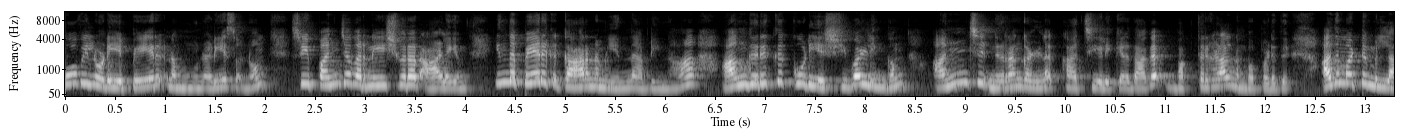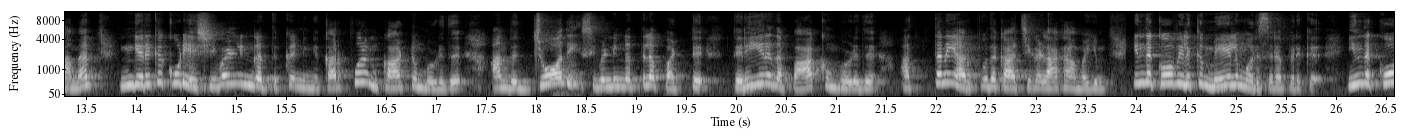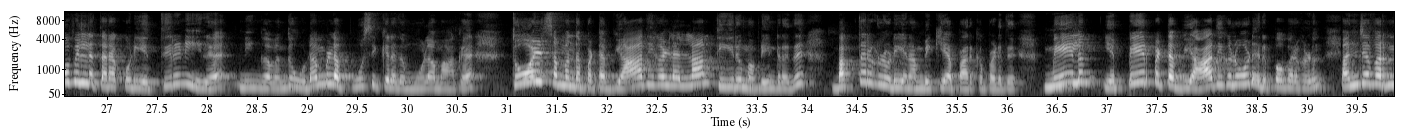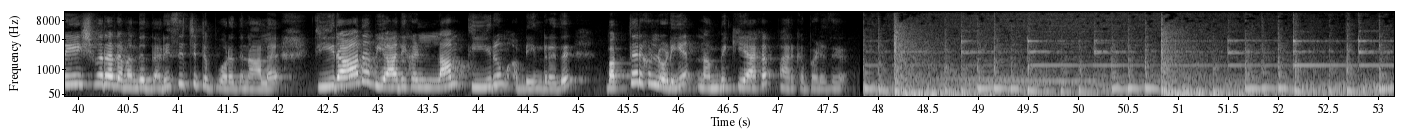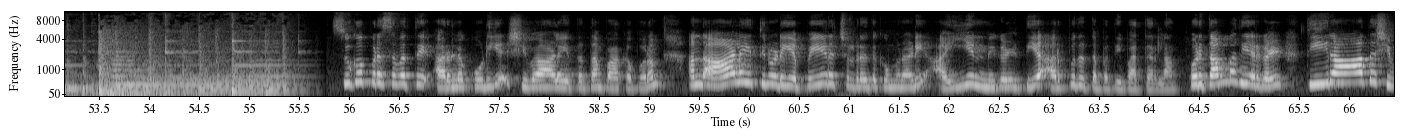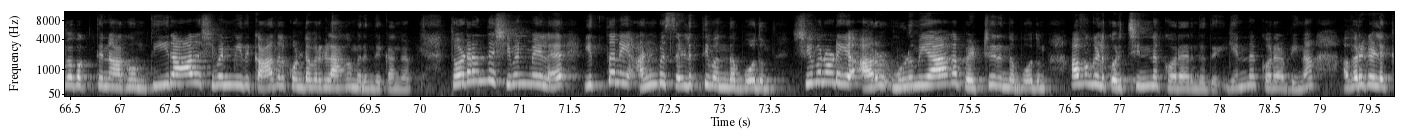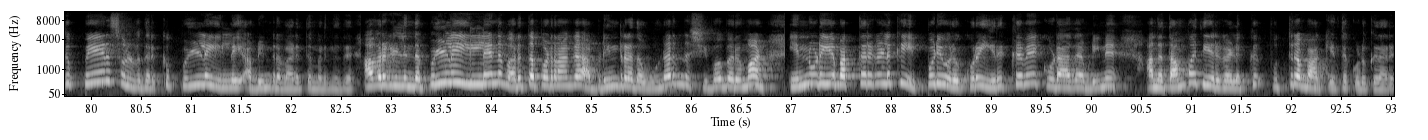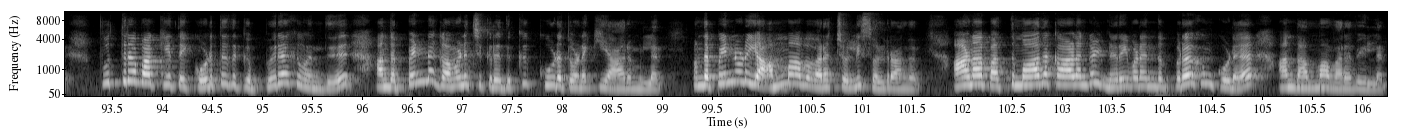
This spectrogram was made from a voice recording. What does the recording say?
கோவிலுடைய பேர் நம்ம முன்னாடியே சொன்னோம். ஸ்ரீ பஞ்சவர்ணேஸ்வரர் ஆலயம். இந்த பேருக்கு காரணம் என்ன அப்படின்னா அங்க இருக்கக்கூடிய சிவலிங்கம் அஞ்சு நிறங்களில் காட்சியளிக்கிறதாக பக்தர்களால் நம்பப்படுது. அது மட்டும் இல்லாமல் இங்கே இருக்கக்கூடிய சிவலிங்கத்துக்கு நீங்கள் கற்பூரம் காட்டும் பொழுது அந்த ஜோதி சிவலிங்கத்தில் பட்டு தெரிகிறத பார்க்கும் பொழுது அத்தனை அற்புத காட்சிகளாக அமையும். இந்த கோவிலுக்கு மேலும் ஒரு சிறப்பு இருக்குது இந்த கோவிலில் தரக்கூடிய திருநீரை நீங்கள் வந்து உடம்புல பூசிக்கிறது மூலமாக தோல் சம்பந்தப்பட்ட வியாதிகள் எல்லாம் தீரும் அப்படின்றது பக்தர்களுடைய நம்பிக்கையாக பார்க்கப்படுது. மேலும் எப்பேற்பட்ட வியாதிகளோடு இருப்பவர்களும் பஞ்சவர்ணேஸ்வரரை வந்து தரிசிச்சுட்டு போகிறதுனால தீராத வியாதிகள் எல்லாம் தீரும் அப்படின்றது பக்தர்களுடைய நம்பிக்கையாக பார்க்கப்படுது. சுகப்பிரசவத்தை அருளக்கூடிய சிவ ஆலயத்தை தான் பார்க்க போகிறோம் அந்த ஆலயத்தினுடைய பெயரை சொல்றதுக்கு முன்னாடி ஐயன் நிகழ்த்திய அற்புதத்தை பற்றி பார்த்துடலாம். ஒரு தம்பதியர்கள் தீராத சிவபக்தனாகவும் தீராத சிவன் மீது காதல் கொண்டவர்களாகவும் இருந்திருக்காங்க. தொடர்ந்து சிவன் மேலே இத்தனை அன்பு செலுத்தி வந்த போதும் சிவனுடைய அருள் முழுமையாக பெற்றிருந்த போதும் அவங்களுக்கு ஒரு சின்ன குறை இருந்தது. என்ன குறை அப்படின்னா அவர்களுக்கு பேர் சொல்வதற்கு பிள்ளை இல்லை அப்படின்ற வருத்தம் இருந்தது. அவர்கள் இந்த பிள்ளை இல்லைன்னு வருத்தப்படுறாங்க அப்படின்றத உணர்ந்த சிவபெருமான் என்னுடைய பக்தர்களுக்கு இப்படி ஒரு குறை இருக்கவே கூடாது அப்படின்னு அந்த தம்பதியர்களுக்கு புத்திர பாக்கியத்தை கொடுக்குறாரு. புத்திர பாக்கியத்தை கொடுத்ததுக்கு பிறகு வந்து அந்த பெண்ணை கவனிச்சுக்கிறதுக்கு கூட துணைக்கு யாரும் இல்லை. அந்த பெண்ணுடைய அம்மாவை வர சொல்லி சொல்கிறாங்க ஆனால் பத்து மாத காலங்கள் நிறைவடைந்த பிறகும் கூட அந்த அம்மா வரவே இல்லை.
